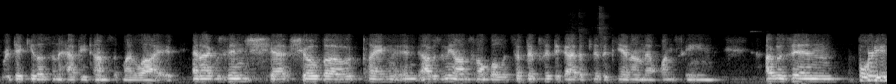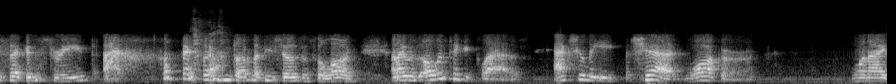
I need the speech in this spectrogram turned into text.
ridiculous and happy times of my life. And I was in sh- Showboat playing, and I was in the ensemble, except I played the guy that played the piano in that one scene. I was in 42nd Street. I haven't thought about these shows in so long, and I was always taking class. Actually, Chet Walker, when I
